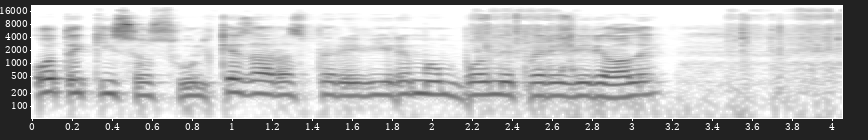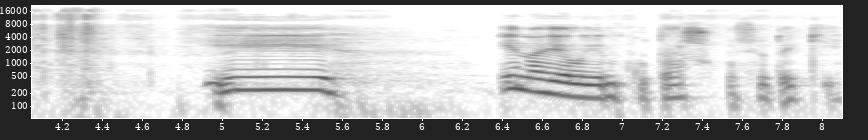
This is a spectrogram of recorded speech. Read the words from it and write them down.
Отакі сосульки. Зараз перевіримо, бо не перевіряли. І, і на ялинку теж ось отакі.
